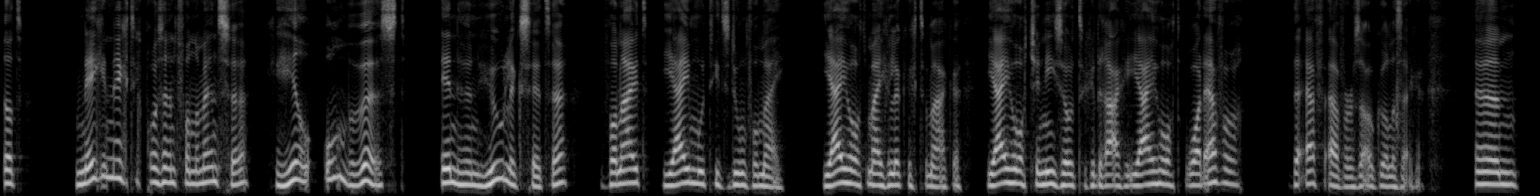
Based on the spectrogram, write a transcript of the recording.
dat 99% van de mensen geheel onbewust in hun huwelijk zitten vanuit jij moet iets doen voor mij. Jij hoort mij gelukkig te maken. Jij hoort je niet zo te gedragen. Jij hoort whatever the F ever, zou ik willen zeggen. Um,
